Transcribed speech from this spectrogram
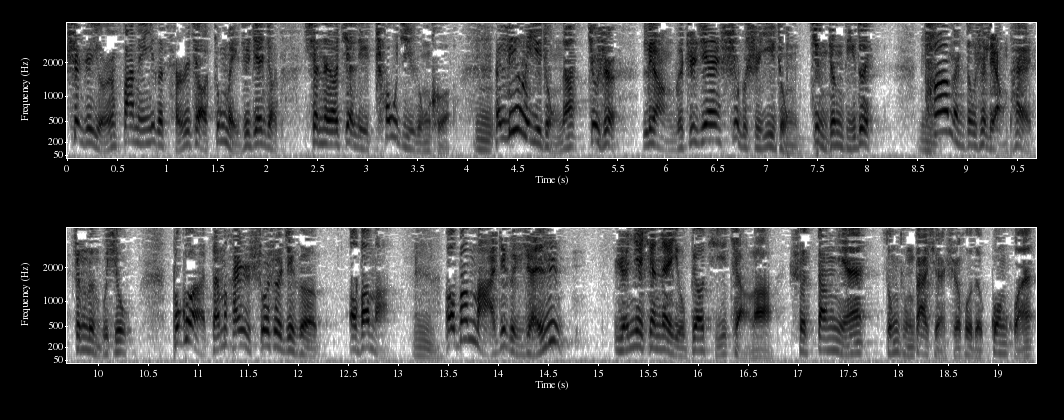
甚至有人发明一个词儿叫中美之间叫现在要建立超级融合。嗯，另一种呢，就是两个之间是不是一种竞争敌对？他们都是两派争论不休。不过咱们还是说说这个奥巴马。嗯，奥巴马这个人。人家现在有标题讲了，说当年总统大选时候的光环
